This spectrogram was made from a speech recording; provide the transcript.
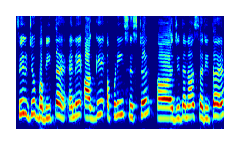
ਫਿਰ ਜੋ ਬਬੀਤਾ ਹੈ ਇਹਨੇ ਅੱਗੇ ਆਪਣੀ ਸਿਸਟਰ ਜਿਹਦਾ ਨਾਮ ਸਰਿਤਾ ਹੈ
